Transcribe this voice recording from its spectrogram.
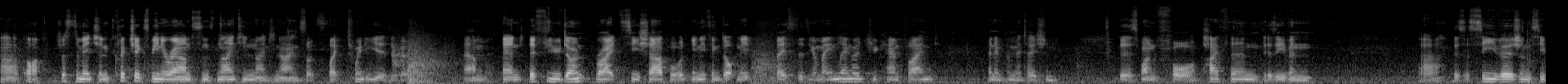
Uh, oh, just to mention, QuickCheck's been around since 1999, so it's like 20 years ago. Um, and if you don't write C Sharp or anything .NET based as your main language, you can find an implementation. There's one for Python. There's even uh, there's a C version, C++.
